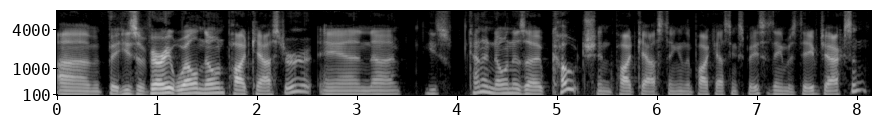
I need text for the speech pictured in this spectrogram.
Um, but he's a very well known podcaster, and uh, he's kind of known as a coach in podcasting in the podcasting space. His name is Dave Jackson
